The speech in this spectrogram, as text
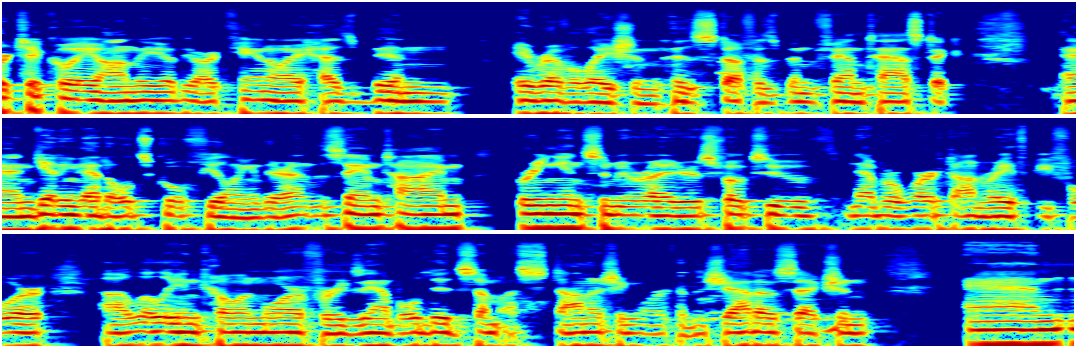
particularly on the the Arcanoi, has been a revelation. His stuff has been fantastic, and getting that old school feeling there. And at the same time, bringing in some new writers, folks who've never worked on Wraith before. Uh, Lillian Cohen Moore, for example, did some astonishing work in the Shadow section, and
